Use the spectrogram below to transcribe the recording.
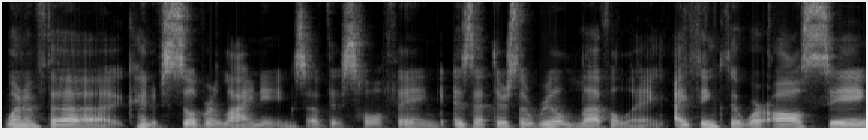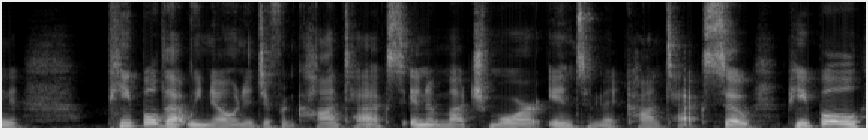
One of the kind of silver linings of this whole thing is that there's a real leveling. I think that we're all seeing people that we know in a different context in a much more intimate context. So people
